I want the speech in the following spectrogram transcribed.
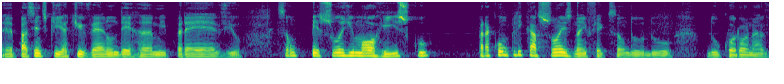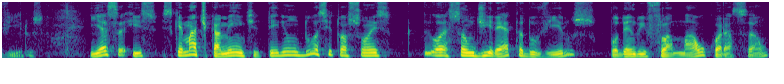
é, pacientes que já tiveram derrame prévio, são pessoas de maior risco para complicações na infecção do, do, do coronavírus. E essa, isso, esquematicamente, teriam duas situações: ação direta do vírus, podendo inflamar o coração,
